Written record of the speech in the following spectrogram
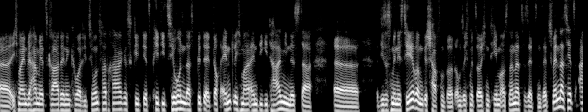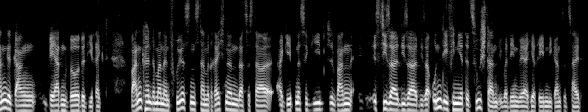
Äh, ich meine, wir haben jetzt gerade in den Koalitionsvertrag, es gibt jetzt Petitionen, dass bitte doch endlich mal ein Digitalminister äh, dieses Ministerium geschaffen wird, um sich mit solchen Themen auseinanderzusetzen. Selbst wenn das jetzt angegangen werden würde direkt, wann könnte man denn frühestens damit rechnen, dass es da Ergebnisse gibt? Wann ist dieser, dieser, dieser undefinierte Zustand, über den wir ja hier reden die ganze Zeit,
